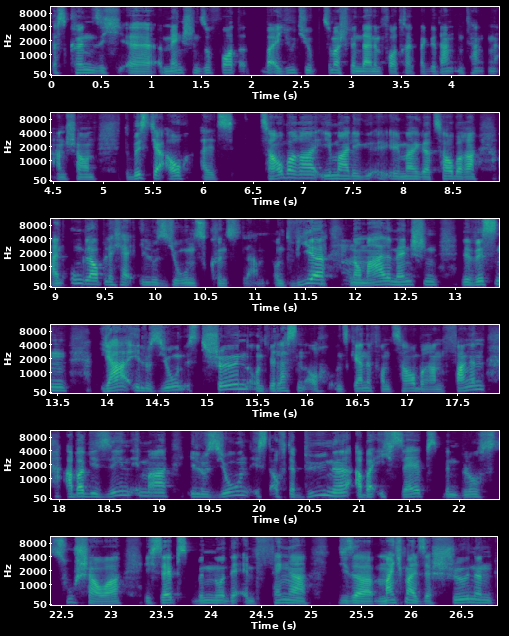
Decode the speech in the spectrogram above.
das können sich äh, Menschen sofort bei YouTube, zum Beispiel in deinem Vortrag bei Gedankentanken anschauen. Du bist ja auch als Zauberer, ehemalige, ehemaliger Zauberer, ein unglaublicher Illusionskünstler. Und wir mhm. normale Menschen, wir wissen, ja, Illusion ist schön und wir lassen auch uns gerne von Zauberern fangen, aber wir sehen immer, Illusion ist auf der Bühne, aber ich selbst bin bloß Zuschauer. Ich selbst bin nur der Empfänger dieser manchmal sehr schönen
